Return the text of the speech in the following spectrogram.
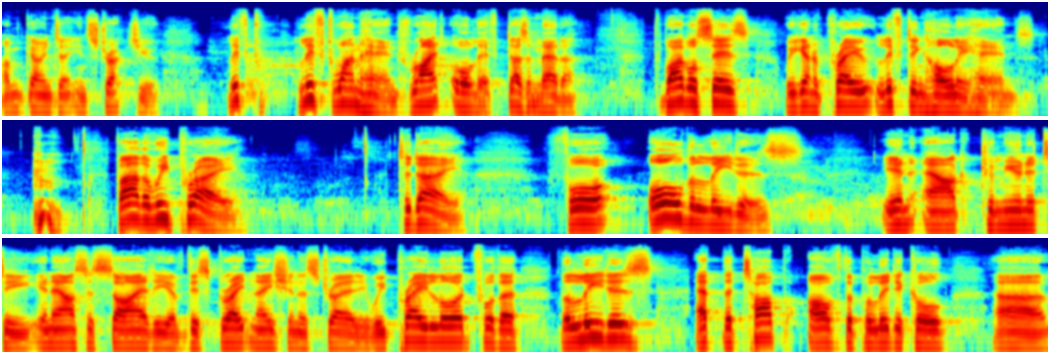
I'm going to instruct you. Lift, lift one hand, right or left, doesn't matter. The Bible says we're going to pray lifting holy hands. Father, we pray today for all the leaders in our community, in our society of this great nation, Australia. We pray, Lord, for the, the leaders at the top of the political uh,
